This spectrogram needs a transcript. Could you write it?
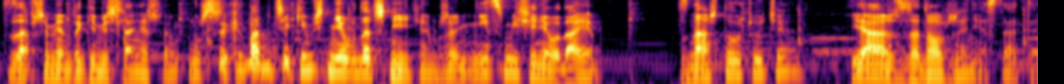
To zawsze miałem takie myślenie, że muszę chyba być jakimś nieudacznikiem, że nic mi się nie udaje. Znasz to uczucie? Ja aż za dobrze, niestety.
